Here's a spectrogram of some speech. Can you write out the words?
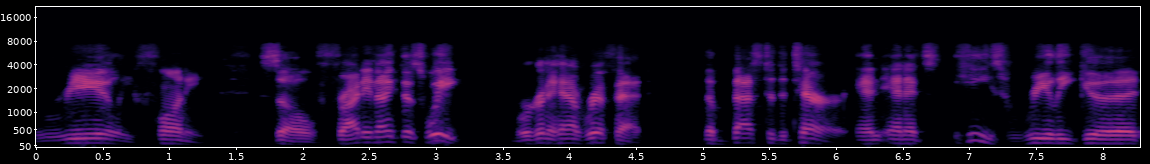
really funny. So Friday night this week, we're gonna have Riffhead, the best of the terror, and and it's he's really good.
